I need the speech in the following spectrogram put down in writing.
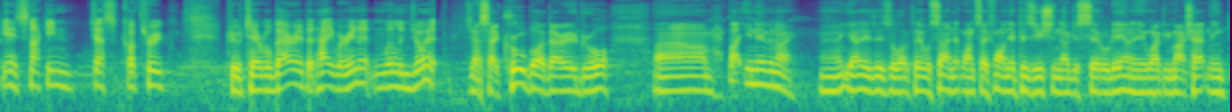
yeah, snuck in, just got through, drew a terrible barrier, but hey, we're in it and we'll enjoy it. Just say cruel by barrier draw, um, but you never know. Uh, you know, there's a lot of people saying that once they find their position, they'll just settle down and there won't be much happening.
